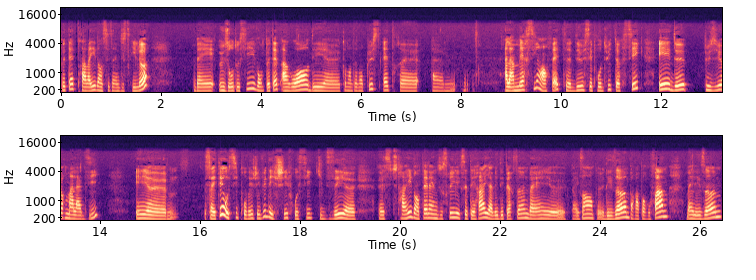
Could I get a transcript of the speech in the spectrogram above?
peut-être travailler dans ces industries-là, ben, eux autres aussi vont peut-être avoir des, euh, comment dire, vont plus être euh, à la merci, en fait, de ces produits toxiques et de plusieurs maladies. Et ça a été aussi prouvé. J'ai vu des chiffres aussi qui disaient euh, si tu travaillais dans telle industrie, etc., il y avait des personnes, ben, euh, par exemple, euh, des hommes par rapport aux femmes, ben, les hommes,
